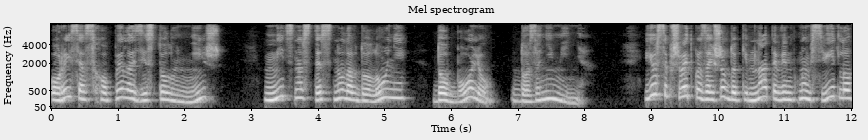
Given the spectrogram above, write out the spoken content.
Орися схопила зі столу ніж, міцно стиснула в долоні до болю, до заніміння. Йосип швидко зайшов до кімнати, вімкнув світло,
